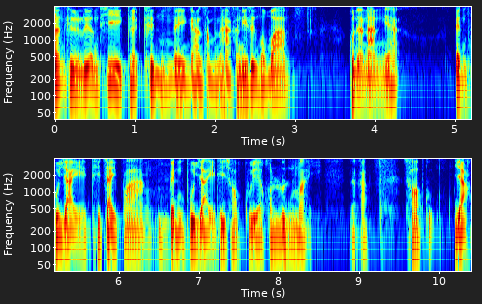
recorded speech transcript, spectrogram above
นั่นคือเรื่องที่เกิดขึ้นในงานสัมมนาครั้งนี้ซึ่งผมว่าคุณอนันต์เนี่ยเป็นผู้ใหญ่ที่ใจกว้าง เป็นผู้ใหญ่ที่ชอบคุยกับคนรุ่นใหม่นะครับชอบอยาก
